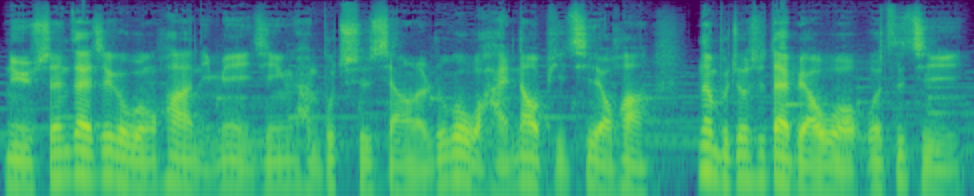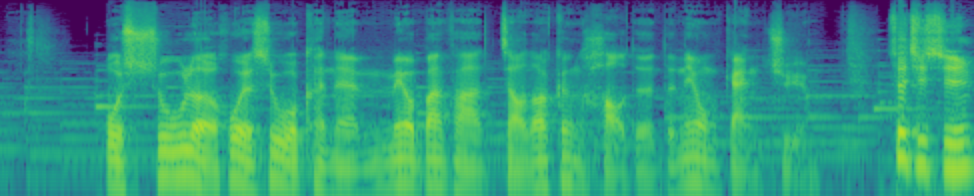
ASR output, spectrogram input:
女生在这个文化里面已经很不吃香了。如果我还闹脾气的话，那不就是代表我我自己？我输了，或者是我可能没有办法找到更好的的那种感觉，所以其实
